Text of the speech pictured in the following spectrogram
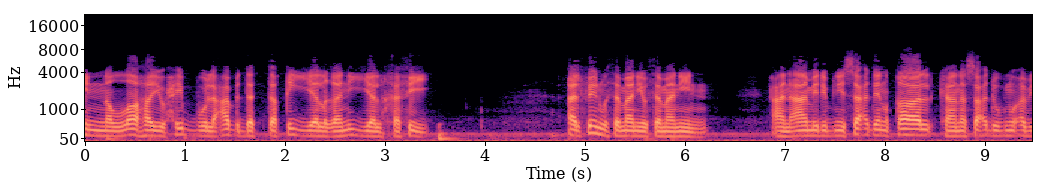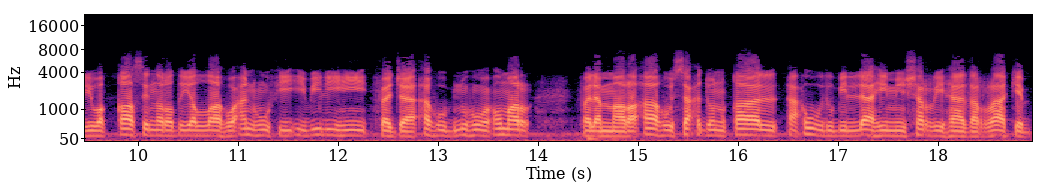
إن الله يحب العبد التقي الغني الخفي. 2088 عن عامر بن سعد قال كان سعد بن أبي وقاص رضي الله عنه في إبله فجاءه ابنه عمر فلما رآه سعد قال أعوذ بالله من شر هذا الراكب.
